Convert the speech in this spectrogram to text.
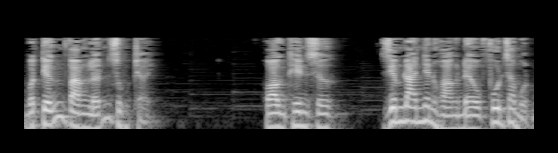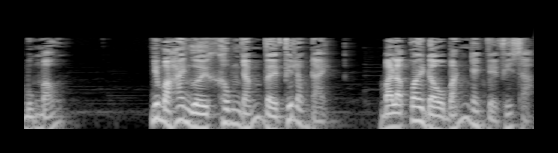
Một tiếng vang lớn rung trời. Hoàng Thiên Sư, Diêm La Nhân Hoàng đều phun ra một búng máu. Nhưng mà hai người không nhắm về phía Long Đài, Mà là quay đầu bắn nhanh về phía xa.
